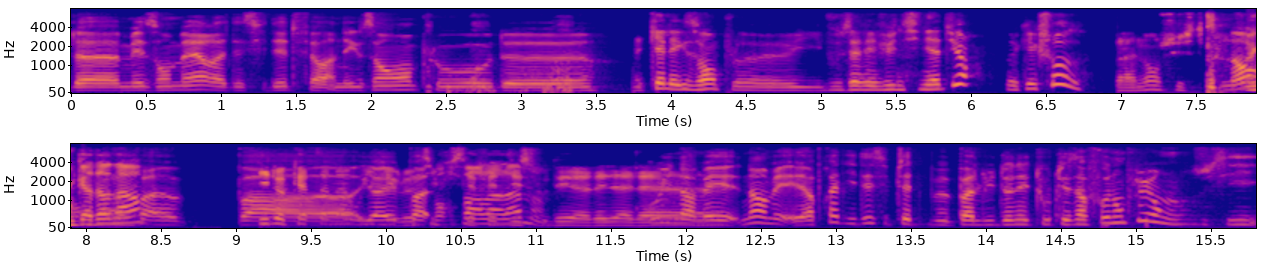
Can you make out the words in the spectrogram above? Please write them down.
la maison mère a décidé de faire un exemple ou de Mais quel exemple euh, Vous avez vu une signature de quelque chose? Bah non, juste. non Un katana? pas, pas- Si le katana, il oui, y avait le pas- type qui s'est fait dessouder à la- Oui, non, mais non, mais après l'idée c'est peut-être de pas lui donner toutes les infos non plus. on- si-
